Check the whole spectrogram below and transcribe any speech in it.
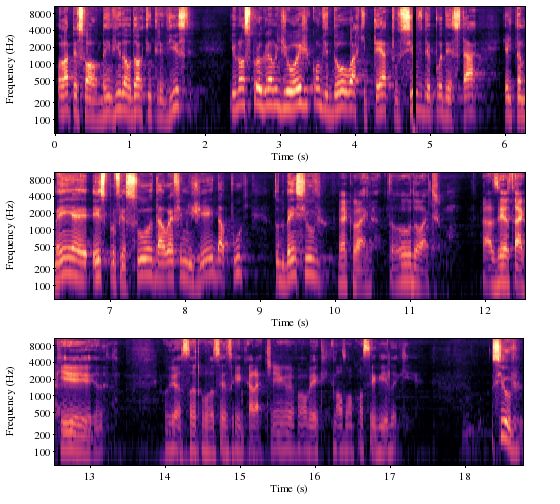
Olá pessoal, bem-vindo ao Doctor Entrevista. E o nosso programa de hoje convidou o arquiteto Silvio de Podestá. Ele também é ex-professor da UFMG e da PUC. Tudo bem, Silvio? Bem, Coelho, tudo ótimo. Prazer estar aqui conversando com vocês aqui em Caratinga. Vamos ver o que nós vamos conseguir daqui. Silvio,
